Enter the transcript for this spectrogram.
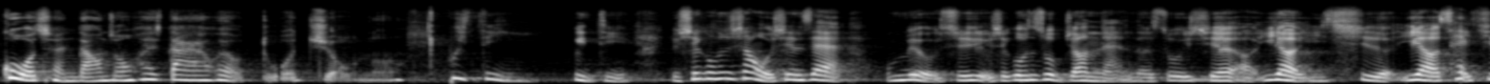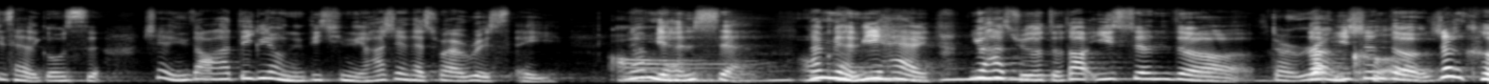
过程当中，会大概会有多久呢？不一定。不一定，有些公司像我现在，我们有些有些公司做比较难的，做一些呃医疗仪器的、医疗材器材的公司，现在已经到他第六年、第七年，他现在才出来 raise A，他们也很闪，他们也很厉害，因为他觉得得到医生的的认医生可的认可，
